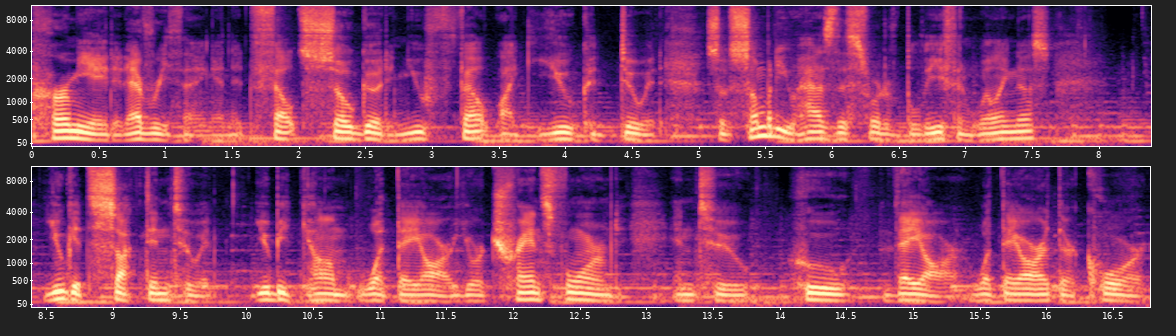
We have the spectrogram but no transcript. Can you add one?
permeated everything and it felt so good and you felt like you could do it. So, somebody who has this sort of belief and willingness, you get sucked into it. You become what they are. You're transformed into who they are, what they are at their core.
